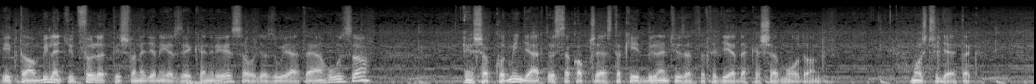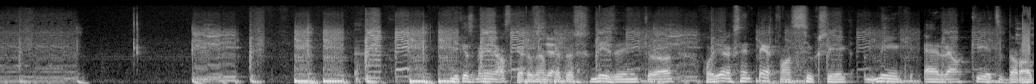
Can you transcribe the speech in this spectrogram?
Itt a billentyűk fölött is van egy ilyen érzékeny rész, ahogy az ujját elhúzza, és akkor mindjárt összekapcsolja ezt a két billentyűzetet egy érdekesebb módon. Most figyeljetek! Miközben én azt kérdezem kedves nézőinktől, hogy önök szerint miért van szükség még erre a két darab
